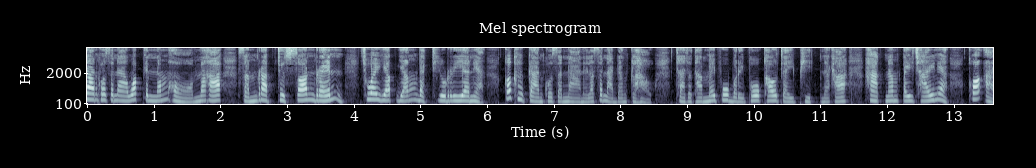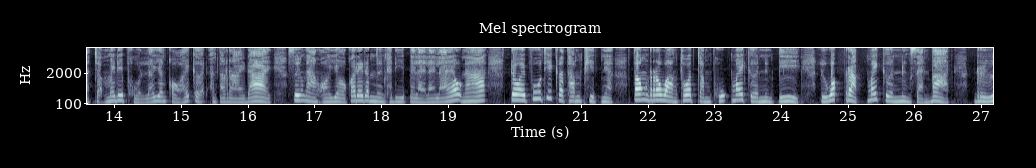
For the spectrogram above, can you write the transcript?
การโฆษณาว่าเป็นน้ำหอมนะคะสำหรับจุดซ่อนเร้น ช่วยยับยั้งแบคทีเรียเนี่ย ก็คือการโฆษณาในลักษณะดังกล่าวจะจะทำให้ผู้บริโภคเข้าใจผิดนะคะ หากนำไปใช้เนี่ยก็อาจจะไม่ได้ผลแล้วยังก่อให้เกิดอันตรายได้ ซึ่งทางออยก็ได้ดำเนินคดีไปหลาย ๆ แล้วนะคะโดยผู้ที่กระทำผิดเนี่ยต้องระวังโทษจำคุกไม่เกิน 1 ปี หรือว่าปรับไม่เกิน 1 0 0 0 0แบาท หรือ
